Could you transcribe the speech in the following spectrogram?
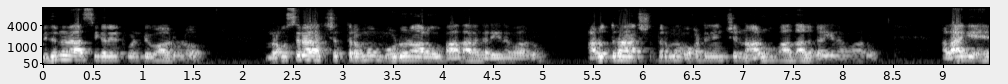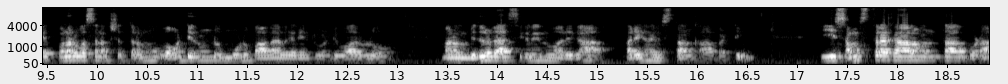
మిథున రాశి కలిగినటువంటి వారిలో మృగశిర నక్షత్రము మూడు నాలుగు పాదాలు కలిగిన వారు అరుద్ర నక్షత్రము ఒకటి నుంచి నాలుగు పాదాలు కలిగిన వారు. అలాగే పునర్వస నక్షత్రము ఒకటి రెండు మూడు పాదాలు కలిగినటువంటి వారిలో మనం మిథున రాశి కలిగిన వారిగా పరిగణిస్తాం కాబట్టి ఈ సంవత్సర కాలం అంతా కూడా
